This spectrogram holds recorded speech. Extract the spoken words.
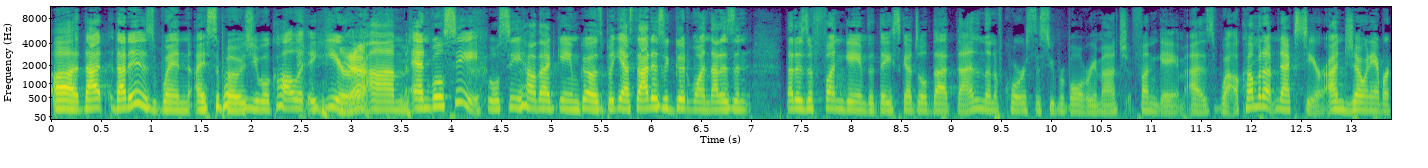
Uh, that that is when I suppose you will call it a year. Yeah. Um, and we'll see. We'll see how that game goes. But yes, that is a good one. That is an that is a fun game that they scheduled that then. And then of course the Super Bowl rematch, fun game as well. Coming up next year on Joe and Amber.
